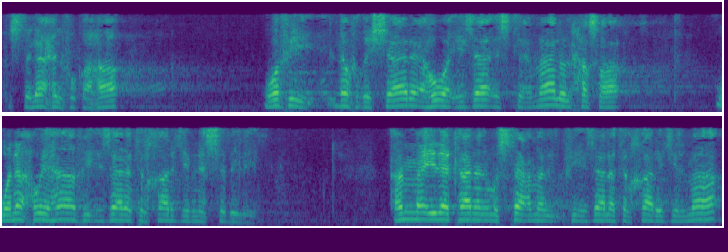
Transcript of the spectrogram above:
في اصطلاح الفقهاء وفي لفظ الشارع هو إزاء استعمال الحصى ونحوها في إزالة الخارج من السبيلين. أما إذا كان المستعمل في إزالة الخارج الماء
